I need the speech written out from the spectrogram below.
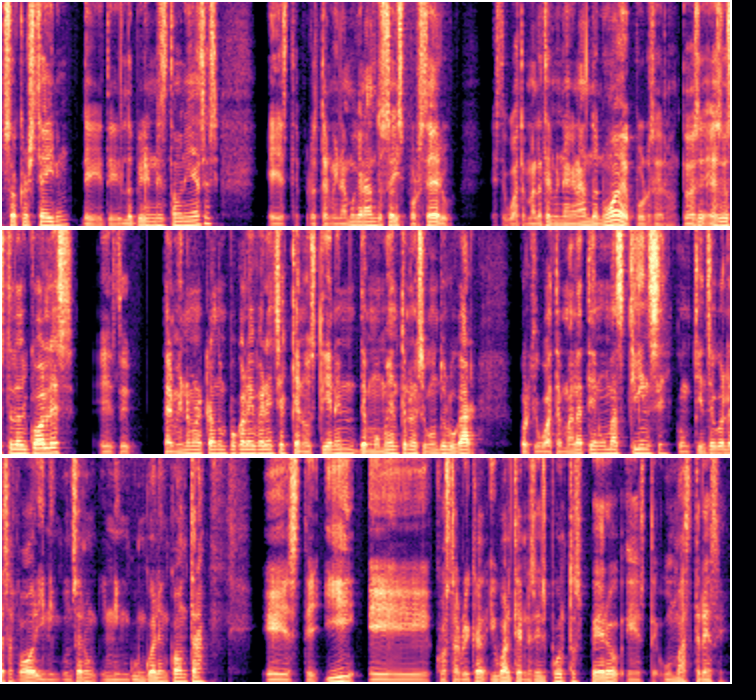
Soccer Stadium de, de Islas Vírgenes Estadounidenses. Este, pero terminamos ganando 6 por 0. Este, Guatemala termina ganando 9 por 0. Entonces, esos tres goles este, terminan marcando un poco la diferencia que nos tienen de momento en el segundo lugar. Porque Guatemala tiene un más 15, con 15 goles a favor y ningún, cero, y ningún gol en contra. Este, y eh, Costa Rica igual tiene 6 puntos, pero este, un más 13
